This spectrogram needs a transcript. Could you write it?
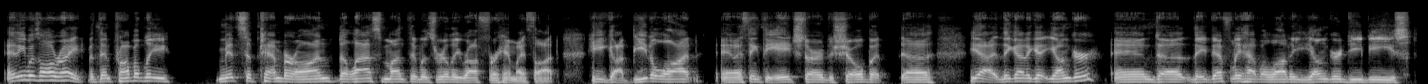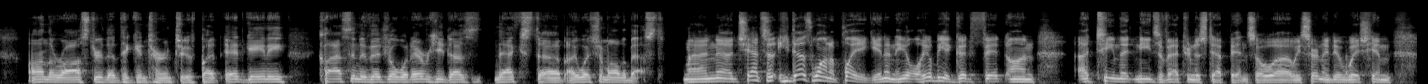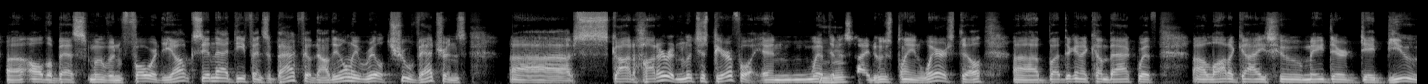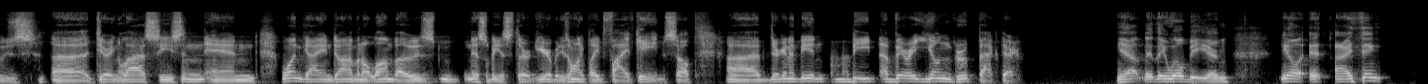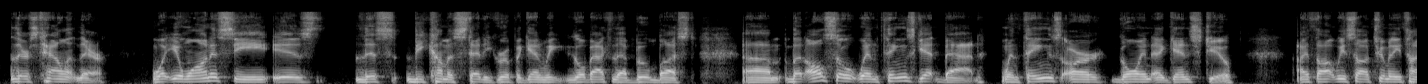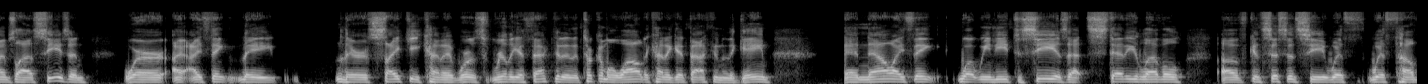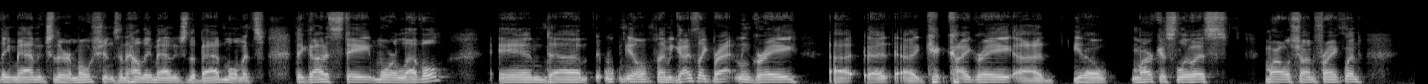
and he was all right. But then probably mid September on, the last month, it was really rough for him, I thought. He got beat a lot, and I think the age started to show. But uh, yeah, they got to get younger, and uh, they definitely have a lot of younger DBs on the roster that they can turn to. But Ed Gainey, class individual, whatever he does next, uh, I wish him all the best. And uh, chances he does want to play again, and he'll he'll be a good fit on a team that needs a veteran to step in. So uh, we certainly do wish him uh, all the best moving forward. The Elks in that defensive backfield now, the only real true veterans uh, Scott Hutter and Loucheiz Purifoy. And we have mm-hmm. to decide who's playing where still. Uh, but they're going to come back with a lot of guys who made their debuts uh, during last season. And one guy in Donovan Olumba, who's this will be his third year, but he's only played five games. So uh, they're going to be, in, be a very young group back there. Yeah, they will be. And, you know, it, I think there's talent there. What you want to see is this become a steady group again we go back to that boom bust. Um, but also when things get bad when things are going against you i thought we saw too many times last season where i, I think they their psyche kind of was really affected and it took them a while to kind of get back into the game. And now i think what we need to see is that steady level of consistency with with how they manage their emotions and how they manage the bad moments they got to stay more level and, um, you know, I mean, guys like Bratton Gray, uh, uh, uh, Kai Gray, uh, you know, Marcus Lewis, Marloshawn Franklin,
